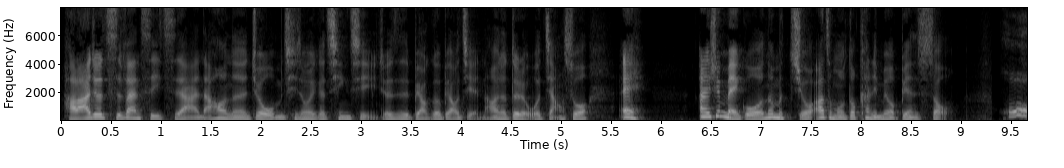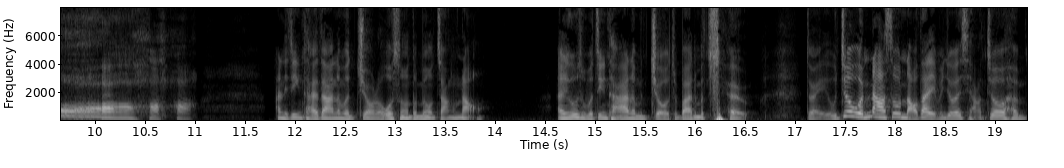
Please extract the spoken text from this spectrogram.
好啦，就吃饭吃一次啊，然后呢，就我们其中一个亲戚，就是表哥表姐，然后就对着我讲说：“哎，啊，你去美国那么久啊，怎么都看你没有变瘦？哇哈哈！啊，你进台大那么久了，为什么都没有长脑？哎，你为什么进台那么久，嘴巴那么臭？对，我就我那时候脑袋里面就会想，就很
